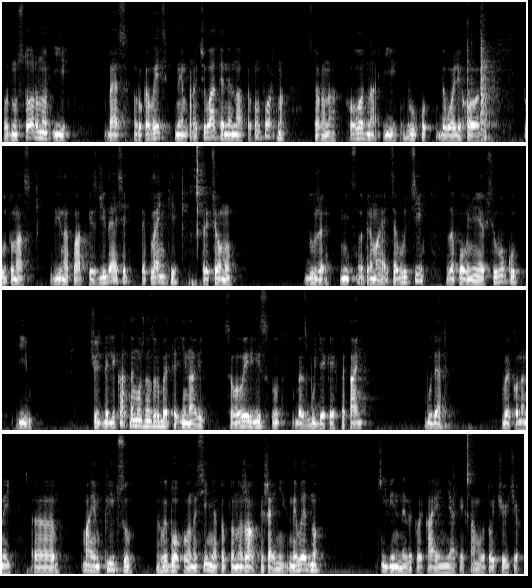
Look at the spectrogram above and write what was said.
одну сторону і без рукавиць ним працювати не надто комфортно. Сторона холодна і в руку доволі холодно. Тут у нас дві накладки з G10, тепленькі, при цьому дуже міцно тримається в руці, заповнює всю руку і щось делікатне можна зробити, і навіть силовий різ тут без будь-яких питань буде виконаний. Е, маємо кліпсу глибокого носіння, тобто ножа в кишені не видно, і він не викликає ніяких там оточуючих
